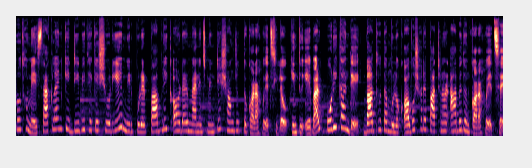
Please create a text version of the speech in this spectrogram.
প্রথমে সাকলাইনকে ডিবি থেকে সরিয়ে মিরপুরের পাবলিক অর্ডার ম্যানেজমেন্টে সংযুক্ত করা হয়েছিল। কিন্তু এবার পরিকাণ্ডে বাধ্যতামূলক অবসরে পাঠানোর আবেদন করা হয়েছে।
